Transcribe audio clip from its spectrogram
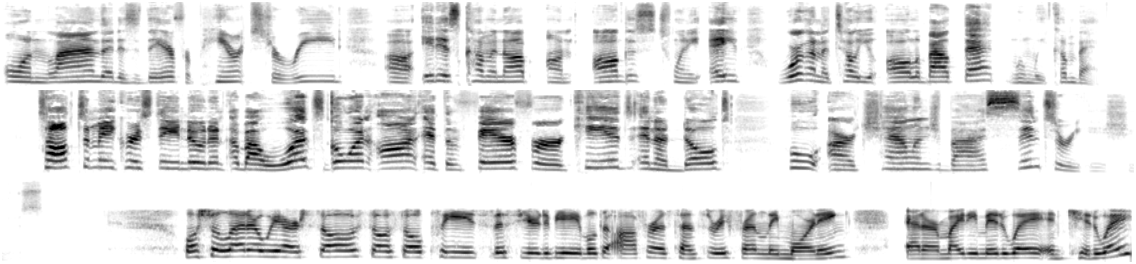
online that is there for parents to read. Uh, it is coming up on August 28th. We're going to tell you all about that when we come back. Talk to me, Christine Noonan, about what's going on at the fair for kids and adults who are challenged by sensory issues. Well, Sheletta, we are so, so, so pleased this year to be able to offer a sensory friendly morning at our Mighty Midway in Kidway,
